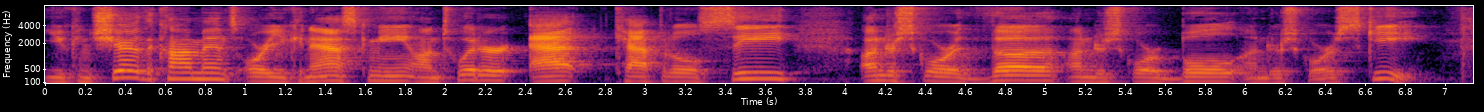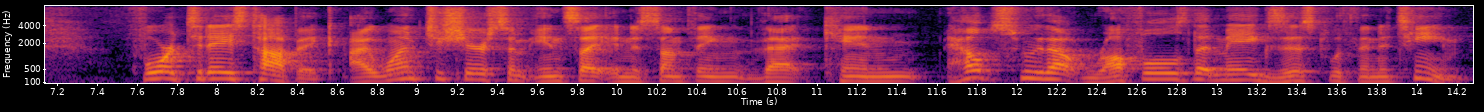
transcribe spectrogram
you can share the comments or you can ask me on twitter at capital c underscore the underscore bull underscore ski. For today's topic, I want to share some insight into something that can help smooth out ruffles that may exist within a team,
